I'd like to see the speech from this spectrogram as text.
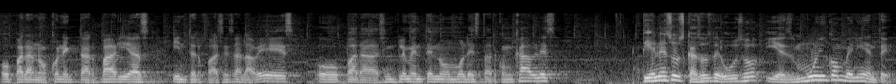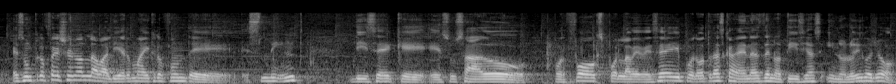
o para no conectar varias interfaces a la vez o para simplemente no molestar con cables. Tiene sus casos de uso y es muy conveniente. Es un Professional Lavalier Microphone de Slint dice que es usado por Fox, por la BBC y por otras cadenas de noticias y no lo digo yo,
